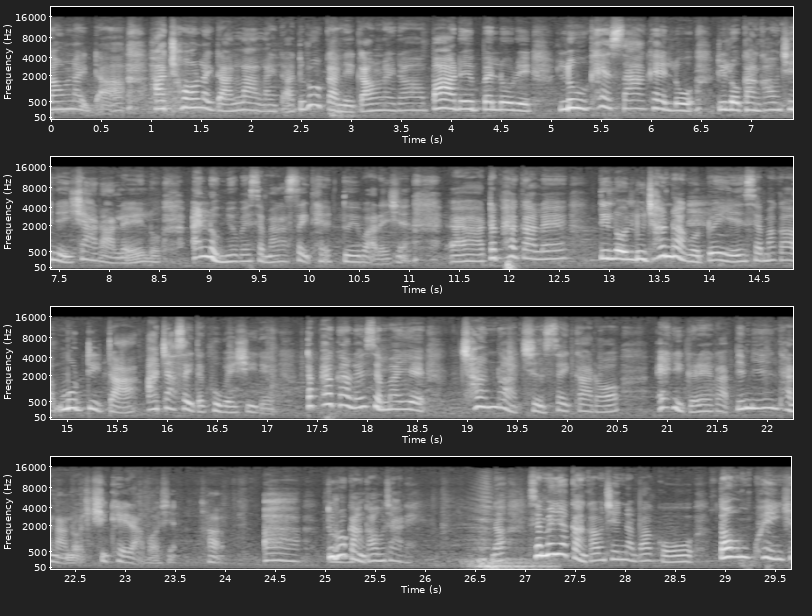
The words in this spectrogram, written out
ကောင်းလိုက်တာဟာချောလိုက်တာလှလိုက်တာသူတို့ကနေကောင်းလိုက်တာဘာတွေပဲလို့တွေလူခက်စားခက်လို့ဒီလိုကံကောင်းခြင်းတွေရတာလဲလို့အဲ့လိုမျိုးပဲဆမကစိတ်ထဲတွေးပါတယ်ရှင်အာတစ်ဖက်ကလည်းဒီလိုလူချမ်းသာကိုတွေးရင်ဆမကမုဒိတာအားကြစိတ်တစ်ခုပဲရှိတယ်တစ်ဖက်ကလည်းဆမရဲ့ချမ်းသာခြင်းစိတ်ကတော့အဲ့ဒီကလေးကပြင်းပြင်းထန်ထန်တော့ရှိခဲ့တာပေါ့ရှင်ဟုတ်အာသူတို့ကံကောင်းကြတယ် နော်ဆမရကံကောင်းခြင်းနံပါတ်ကိုတုံးခွင့်ရ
